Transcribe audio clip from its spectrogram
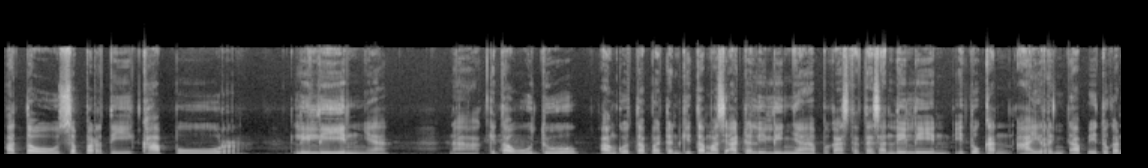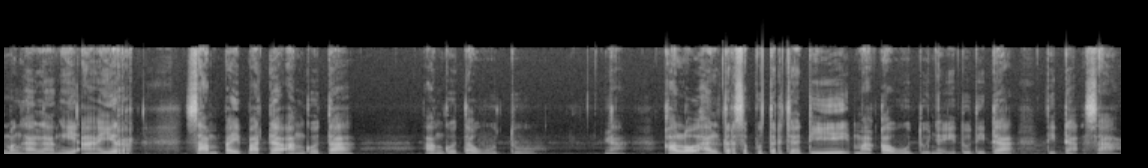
atau seperti kapur, lilin ya Nah, kita wudhu, anggota badan kita masih ada lilinnya, bekas tetesan lilin. Itu kan air itu kan menghalangi air sampai pada anggota anggota wudhu. Ya, kalau hal tersebut terjadi, maka wudhunya itu tidak tidak sah.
